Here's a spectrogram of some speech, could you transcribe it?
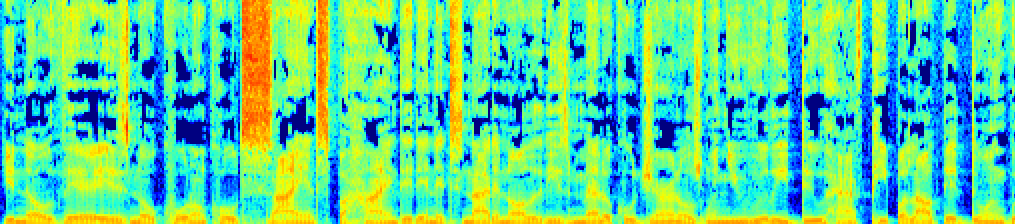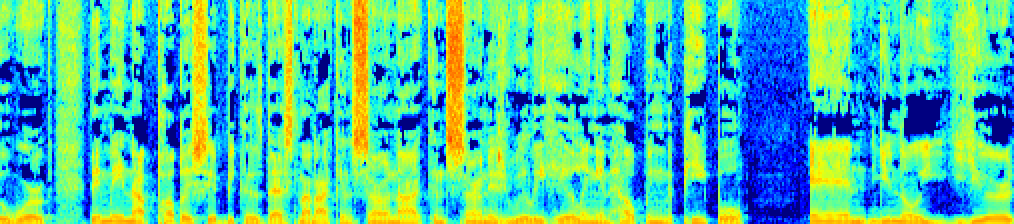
you know, there is no quote unquote science behind it and it's not in all of these medical journals. When you really do have people out there doing the work, they may not publish it because that's not our concern. Our concern is really healing and helping the people. And, you know, you're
